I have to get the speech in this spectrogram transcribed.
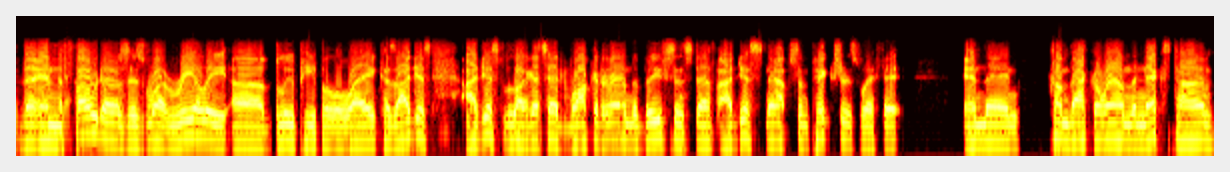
The and the yeah. photos is what really uh, blew people away because I just I just like I said walking around the booths and stuff. I just snapped some pictures with it, and then come back around the next time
